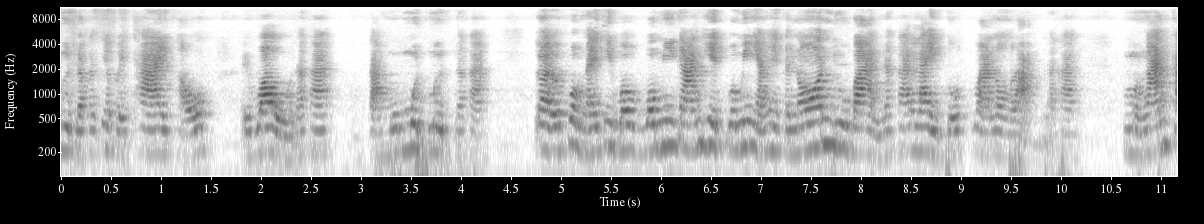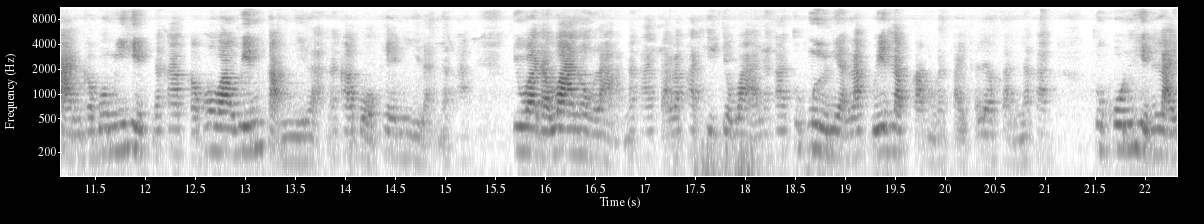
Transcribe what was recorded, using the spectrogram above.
มืดๆแล้วก็เที่ยวไปทายเขาไปเว้านะคะ ตามมุมมืดๆนะคะแล้วไอ้พวกไหนที่บ่บ่มีงานเฮ็ดบ่มีหยังเฮ็ดก็นอนอยู่บ้านนะคะไล่ตดวานองหลานนะคะ งานการก็บ่มีเฮ็ดนะคะก็เพราะว่าเว้นกรรมนี่แหละนะคะ บอกแค่นี้แหละนะคะที่ว่าดาวานองหลานนะคะ สารพัดที่จะว่านะคะ ทุกมือเนี่ยรับเว้นรับกรรมกันไปก็แล้วกันนะคะ ทุกคนเห็นหลาย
